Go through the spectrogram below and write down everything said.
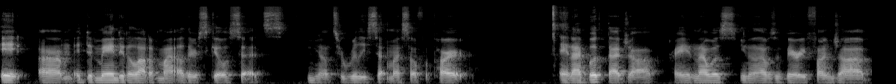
it um, it demanded a lot of my other skill sets, you know, to really set myself apart. And I booked that job, right? And that was, you know, that was a very fun job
